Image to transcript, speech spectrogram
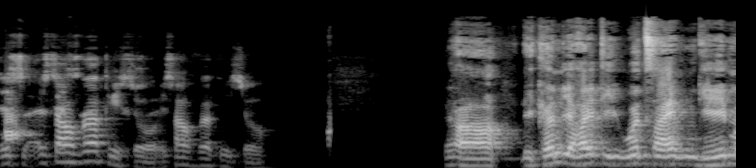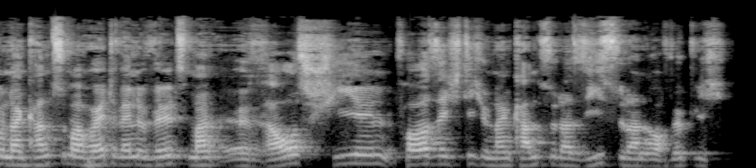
ist, ist auch wirklich so, ist auch wirklich so. Ja, wir können dir halt die Uhrzeiten geben und dann kannst du mal heute, wenn du willst, mal äh, rausschielen, vorsichtig und dann kannst du, da siehst du dann auch wirklich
